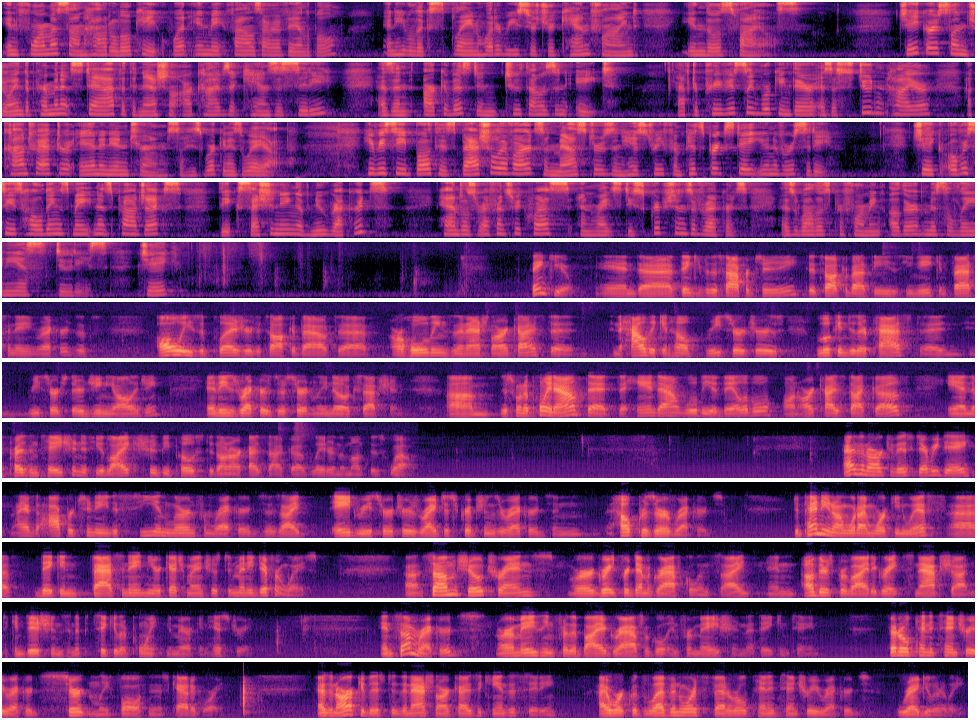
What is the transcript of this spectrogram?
inform us on how to locate what inmate files are available, and he will explain what a researcher can find in those files. Jake Ersland joined the permanent staff at the National Archives at Kansas City as an archivist in 2008, after previously working there as a student hire, a contractor, and an intern, so he's working his way up. He received both his Bachelor of Arts and Master's in History from Pittsburg State University. Jake oversees holdings maintenance projects, the accessioning of new records, handles reference requests, and writes descriptions of records, as well as performing other miscellaneous duties. Jake? Thank you, and uh, thank you for this opportunity to talk about these unique and fascinating records. It's always a pleasure to talk about uh, our holdings in the National Archives to, and how they can help researchers look into their past and, and research their genealogy, and these records are certainly no exception. Um, just want to point out that the handout will be available on archives.gov, and the presentation, if you'd like, should be posted on archives.gov later in the month as well. As an archivist, every day I have the opportunity to see and learn from records as I aid researchers write descriptions of records and help preserve records. Depending on what I'm working with, uh, they can fascinate me or catch my interest in many different ways. Uh, some show trends or are great for demographical insight, and others provide a great snapshot into conditions in a particular point in American history. And some records are amazing for the biographical information that they contain. Federal penitentiary records certainly fall within this category. As an archivist of the National Archives of Kansas City, I work with Leavenworth Federal Penitentiary records regularly.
